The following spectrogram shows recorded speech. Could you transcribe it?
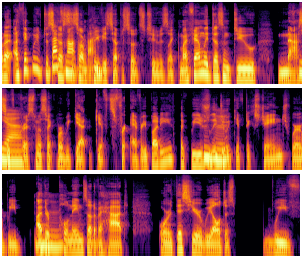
But I, I think we've discussed this on previous episodes too. Is like my family doesn't do massive Yeah. Christmas like where we get gifts for everybody. Like we usually do Mhm. a gift exchange where we either Mhm. pull names out of a hat or this year we all just we've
